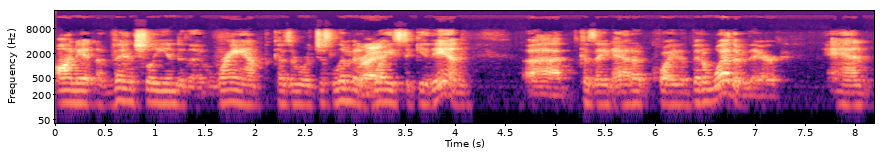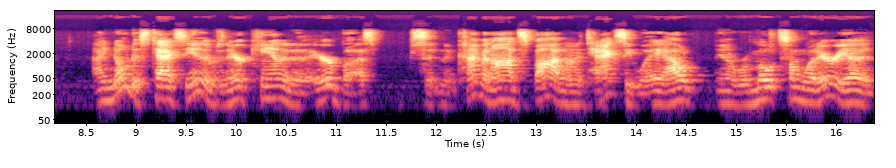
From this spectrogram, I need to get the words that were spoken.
on it, and eventually into the ramp because there were just limited Right. ways to get in uh, because they'd had a, quite a bit of weather there. And I noticed taxiing in, there was an Air Canada Airbus sitting in kind of an odd spot on a taxiway out in a remote, somewhat area, and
